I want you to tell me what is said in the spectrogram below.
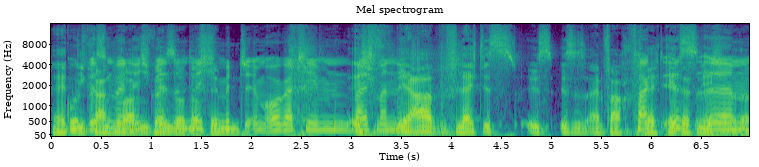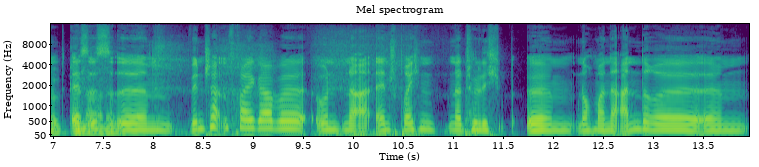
Da hätten gut, die wissen wir Krankenwagen nicht. Wir können sind dort nicht dem. mit im Orga-Team, weiß ich, man nicht. Ja, vielleicht ist, ist, ist es einfach, Fakt vielleicht geht ist, das nicht ähm, oder es ist ähm, Windschattenfreigabe und eine, entsprechend natürlich ähm, nochmal eine andere, ähm,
